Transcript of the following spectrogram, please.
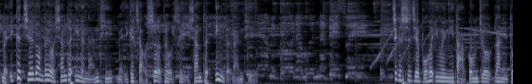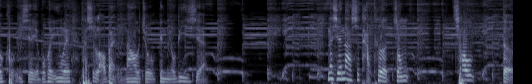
每一个阶段都有相对应的难题，每一个角色都有自己相对应的难题。这个世界不会因为你打工就让你多苦一些，也不会因为他是老板然后就更牛逼一些。那些纳斯塔特中敲。的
